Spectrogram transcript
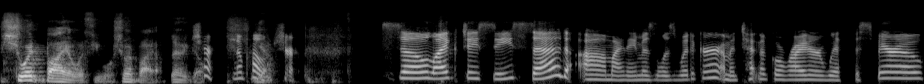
short bio, if you will, short bio. There you go. Sure, no problem. Sure. So, like JC said, uh, my name is Liz Whitaker. I'm a technical writer with Vispero,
